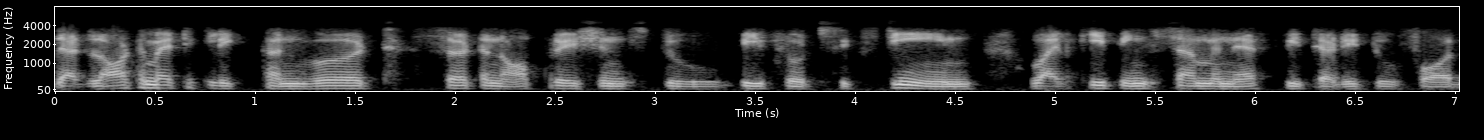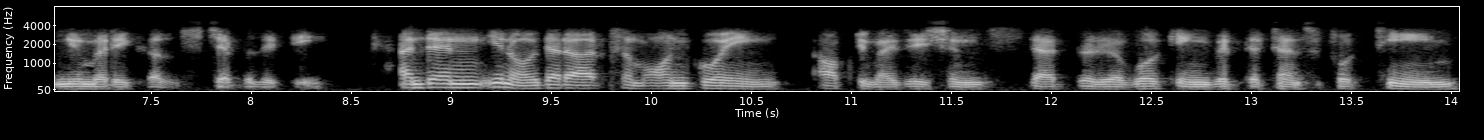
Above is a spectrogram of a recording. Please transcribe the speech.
that will automatically convert certain operations to bfloat 16 while keeping some in FP32 for numerical stability. And then, you know, there are some ongoing optimizations that we are working with the TensorFlow team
